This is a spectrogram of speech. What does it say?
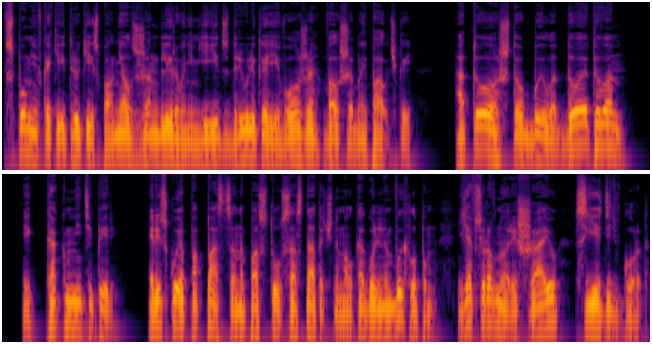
вспомнив, какие трюки исполнял с жонглированием яиц дрюлика и его же волшебной палочкой. А то, что было до этого... И как мне теперь? Рискуя попасться на посту с остаточным алкогольным выхлопом, я все равно решаю съездить в город.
